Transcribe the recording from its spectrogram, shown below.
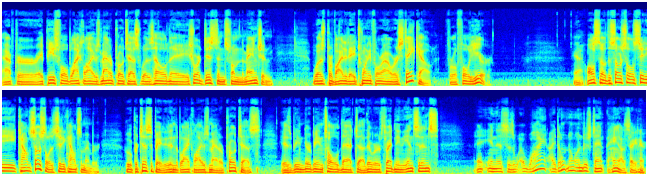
after a peaceful Black Lives Matter protest was held a short distance from the mansion, was provided a 24 hour stakeout for a full year. Yeah. Also, the social city council, socialist city council member who participated in the Black Lives Matter protests is being they're being told that uh, there were threatening incidents in this well. Why I don't know. Understand? Hang on a second here.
